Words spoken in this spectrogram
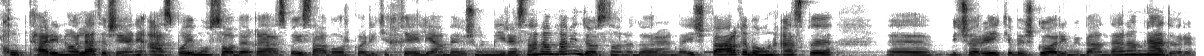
خوبترین حالتشه. یعنی اسبای مسابقه اسبای سوارکاری که خیلی هم بهشون می‌رسن هم همین داستانو دارن و هیچ فرقی به اون اسب بیچاره ای که بهش گاری میبندن هم نداره.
